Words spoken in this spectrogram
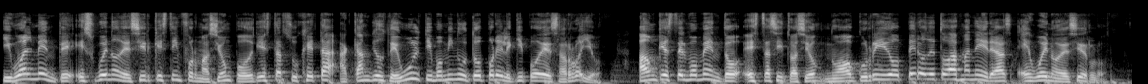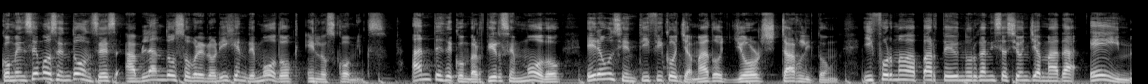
Igualmente, es bueno decir que esta información podría estar sujeta a cambios de último minuto por el equipo de desarrollo. Aunque hasta el momento esta situación no ha ocurrido, pero de todas maneras es bueno decirlo. Comencemos entonces hablando sobre el origen de MODOK en los cómics antes de convertirse en MODOK, era un científico llamado George Tarleton y formaba parte de una organización llamada AIM.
